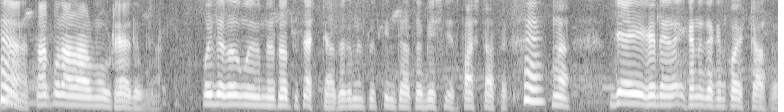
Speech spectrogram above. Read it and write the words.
হ্যাঁ তারপর আর আমরা দেবো না। ওই জায়গায় চারটে আছে এখানে তিনটা আছে বেশি আছে পাঁচটা আছে। হ্যাঁ যে এখানে এখানে দেখেন কয়েকটা আছে।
